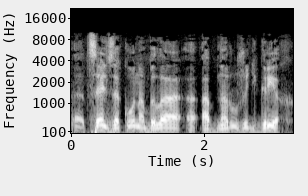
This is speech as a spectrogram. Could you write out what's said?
э, цель закона была э, обнаружить грех.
